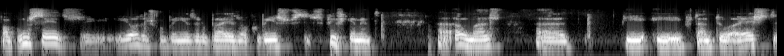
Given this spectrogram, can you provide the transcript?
próprio Mercedes e, e, outras companhias europeias ou companhias especificamente uh, alemãs, e, e, portanto, este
